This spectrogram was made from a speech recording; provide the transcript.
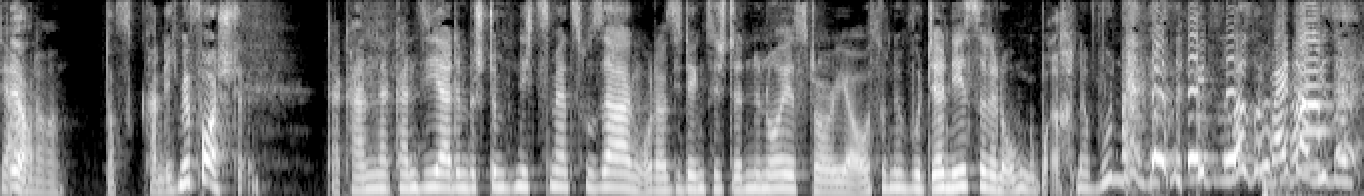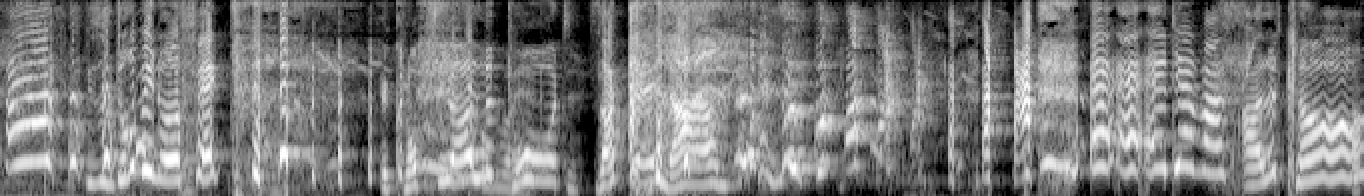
Der Ja. andere. Das kann ich mir vorstellen. Da kann, da kann sie ja dann bestimmt nichts mehr zu sagen. Oder sie denkt sich dann eine neue Story aus und dann wird der nächste dann umgebracht. Na wunderbar. Geht's immer so weiter wie so ein, wie so ein Domino-Effekt. Ihr klopft sie alle tot. Sagt den Namen. äh, der war's, alles klar.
